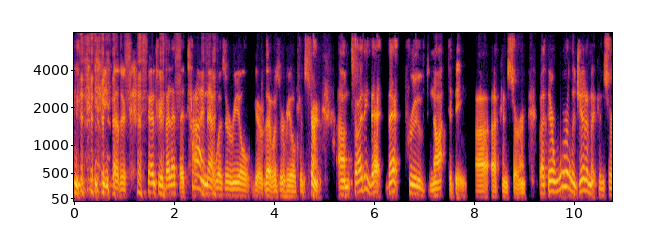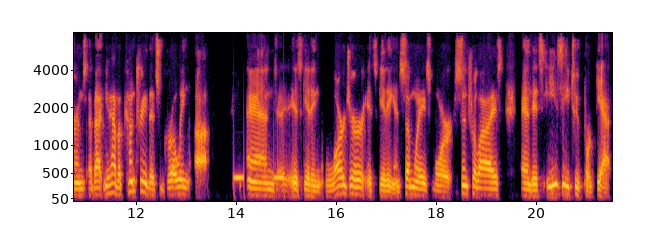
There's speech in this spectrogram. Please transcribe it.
any other country. But at the time, that was a real you know, that was a real concern. Um, so I think that that proved not to be uh, a concern. But there were legitimate concerns about you have a country that's growing up and it's getting larger. It's getting, in some ways, more centralized, and it's easy to forget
